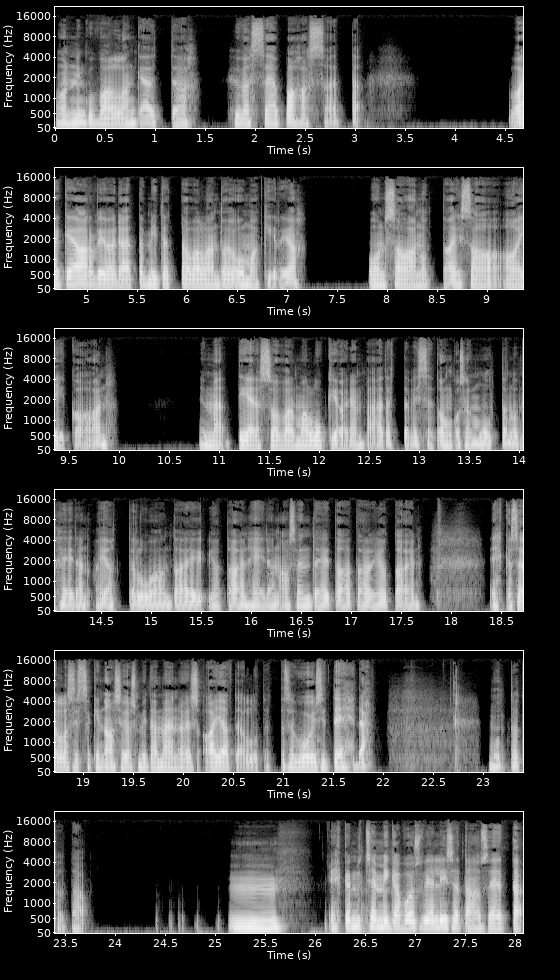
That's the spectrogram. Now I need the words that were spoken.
on niin kuin vallankäyttöä hyvässä ja pahassa, että vaikea arvioida, että mitä tavallaan toi oma kirja on saanut tai saa aikaan. En mä tiedä, se on varmaan lukijoiden päätettävissä, että onko se muuttanut heidän ajatteluaan tai jotain heidän asenteitaan tai jotain ehkä sellaisissakin asioissa, mitä mä en ole edes ajatellut, että se voisi tehdä. Mutta tota, mm, ehkä nyt se, mikä voisi vielä lisätä, on se, että,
